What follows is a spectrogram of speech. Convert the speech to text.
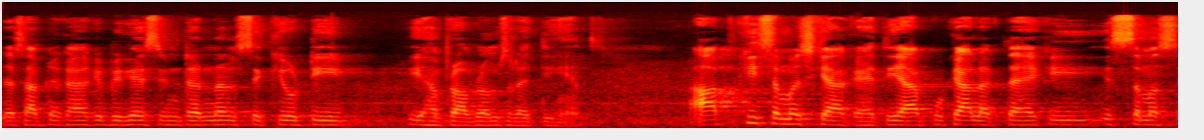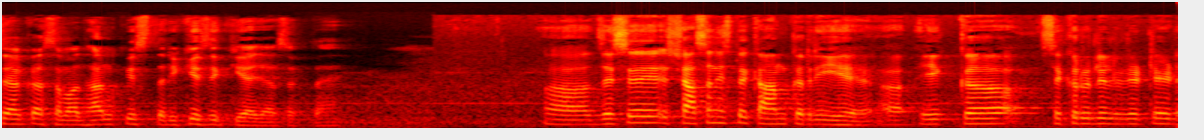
जैसा आपने कहा कि बिगेस्ट इंटरनल सिक्योरिटी यहाँ प्रॉब्लम्स रहती हैं। आपकी समझ क्या कहती है? आपको क्या लगता है कि इस समस्या का समाधान किस तरीके से किया जा सकता है? जैसे शासन इस पे काम कर रही है एक सिक्योरिटी रिलेटेड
